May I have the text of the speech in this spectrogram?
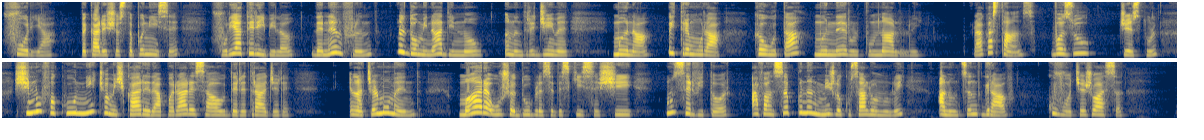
Furia pe care și-o stăpânise, furia teribilă, de neînfrânt, îl domina din nou în întregime. Mâna îi tremura, căuta mânerul pumnalului. Ragastans văzu gestul și nu făcu nicio mișcare de apărare sau de retragere. În acel moment, marea ușă dublă se deschise și un servitor avansă până în mijlocul salonului, anunțând grav, cu voce joasă.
